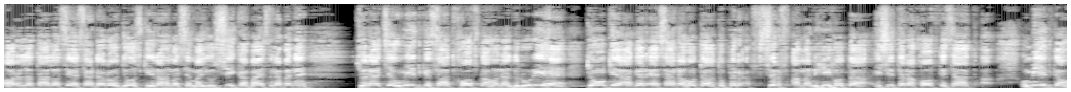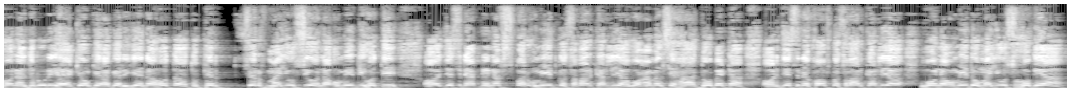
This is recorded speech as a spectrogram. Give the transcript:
और अल्लाह ताला से ऐसा डरो जो उसकी रहमत से मायूसी का बायस न बने। चुनाचे उम्मीद के साथ खौफ का होना ज़रूरी है क्योंकि अगर ऐसा ना होता तो फिर सिर्फ़ अमन ही होता। इसी तरह खौफ के साथ उम्मीद का होना ज़रूरी है क्योंकि अगर ये ना होता तो फिर सिर्फ़ मायूसी और नाउमीदी होती और जिसने अपने नफ्स पर उम्मीद को सवार कर लिया, वो अमल से हाथ धो बैठा और जिसने खौफ को सवार कर लिया, वो ना उम्मीद मायूस हो गया।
